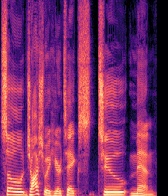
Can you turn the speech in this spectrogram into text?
So Joshua here takes two men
